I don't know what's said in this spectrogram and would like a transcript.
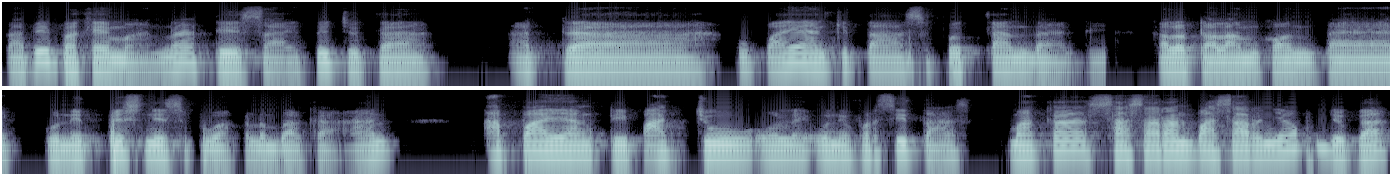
Tapi bagaimana desa itu juga ada upaya yang kita sebutkan tadi. Kalau dalam konteks unit bisnis sebuah kelembagaan, apa yang dipacu oleh universitas, maka sasaran pasarnya pun juga,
